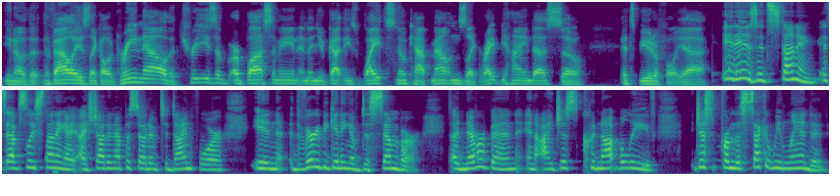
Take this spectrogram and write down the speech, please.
you know, the, the valley is like all green now, the trees are, blossoming, and then you've got these white snow capped mountains like right behind us. So it's beautiful. Yeah. It is. It's stunning. It's absolutely stunning. I, I, shot an episode of To Dine For in the very beginning of December. I'd never been, and I just could not believe just from the second we landed,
